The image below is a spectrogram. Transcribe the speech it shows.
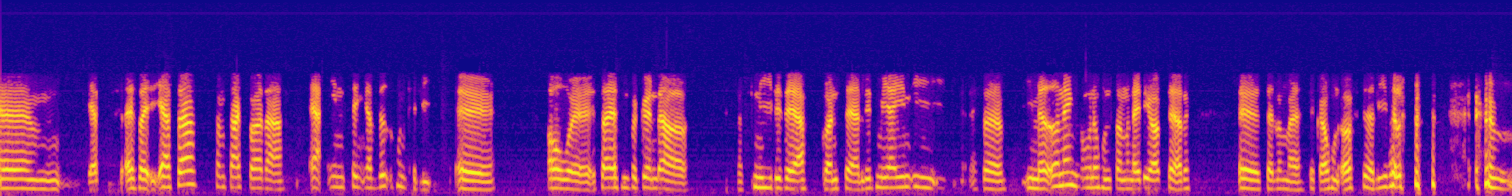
Øhm, ja, altså, jeg så som sagt for, at der er en ting, jeg ved, hun kan lide. Øh, og øh, så er jeg sådan begyndt at, at snige det der grøntsager lidt mere ind i, altså, i maden, ikke? uden at hun sådan rigtig opdager det. Øh, selvom at det gør hun ofte alligevel. Øhm,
